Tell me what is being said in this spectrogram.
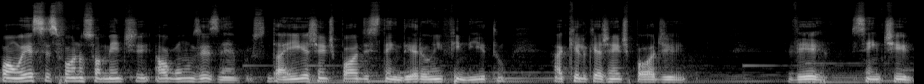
Bom, esses foram somente alguns exemplos. Daí a gente pode estender ao infinito aquilo que a gente pode ver, sentir,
